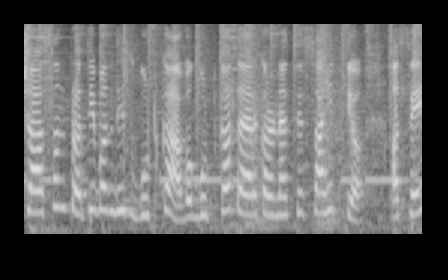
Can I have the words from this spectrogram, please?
शासन प्रतिबंधित गुटखा व गुटखा तयार करण्याचे साहित्य असे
